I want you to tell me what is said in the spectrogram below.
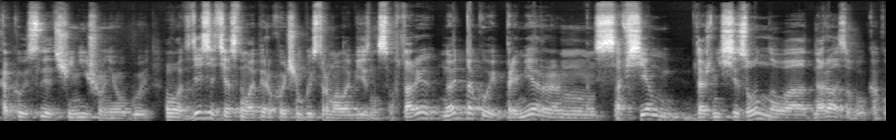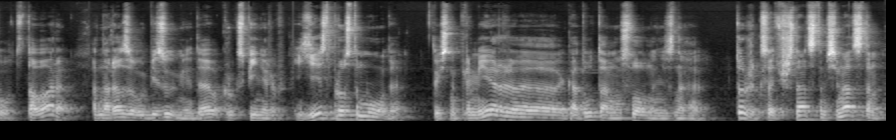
какую следующую нишу у него будет. Вот здесь, естественно, во-первых, очень быстро малый бизнес. Во-вторых, ну это такой пример совсем даже не сезонного, а одноразового какого-то товара, одноразового безумия, да, вокруг спиннеров. Есть просто мода. То есть, например, э, году там условно, не знаю, тоже, кстати, в 16-17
